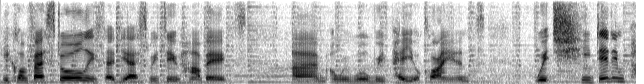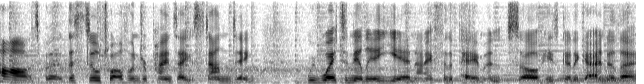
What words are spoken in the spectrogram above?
He confessed all, he said, yes, we do have it um, and we will repay your client, which he did in part, but there's still £1,200 outstanding. We've waited nearly a year now for the payment, so he's going to get another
